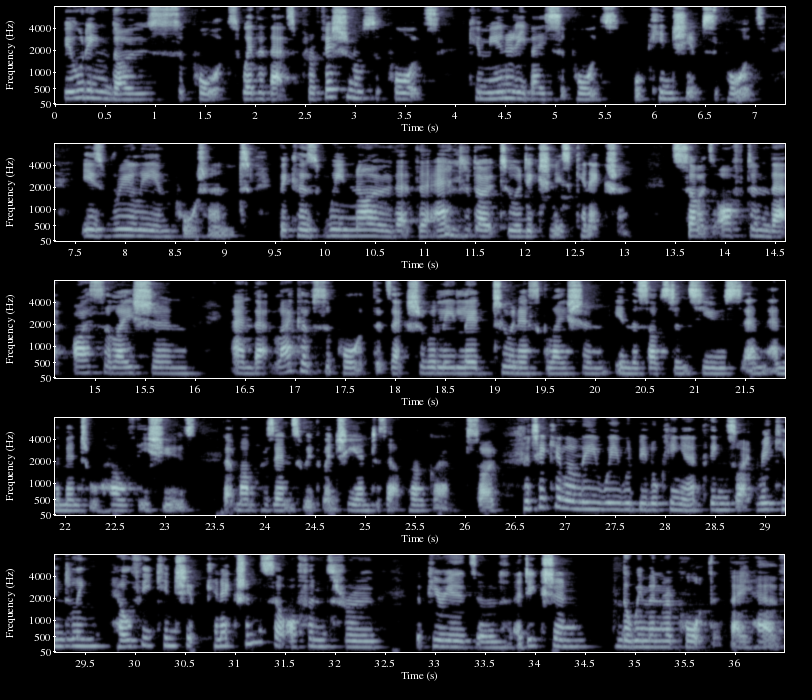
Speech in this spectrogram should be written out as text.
building those supports, whether that's professional supports, community based supports, or kinship supports, is really important because we know that the antidote to addiction is connection. So it's often that isolation and that lack of support that's actually led to an escalation in the substance use and, and the mental health issues that mum presents with when she enters our program. So, particularly, we would be looking at things like rekindling healthy kinship connections. So, often through the periods of addiction, the women report that they have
